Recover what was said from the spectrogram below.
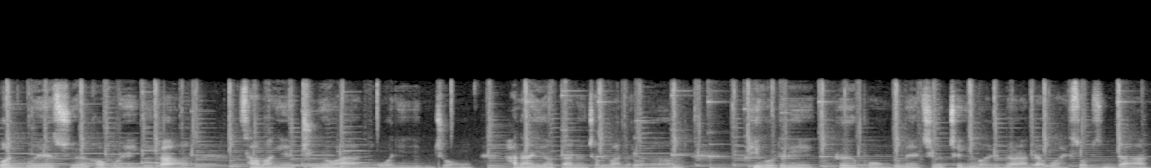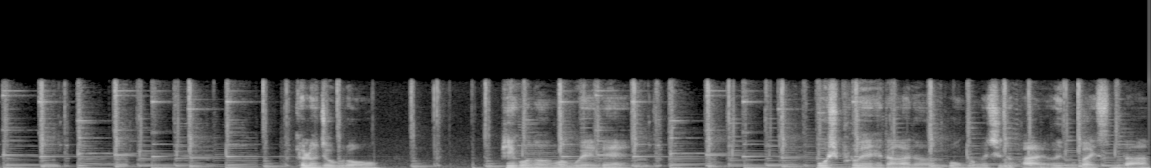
원고의 수혈 거부 행위가 사망의 중요한 원인 중 하나이었다는 점만으로는 피고들이 그 보험금의 지급 책임을 면한다고 할 수 없습니다. 결론적으로 피고는 원고에게 50%에 해당하는 보험금을 지급할 의무가 있습니다.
